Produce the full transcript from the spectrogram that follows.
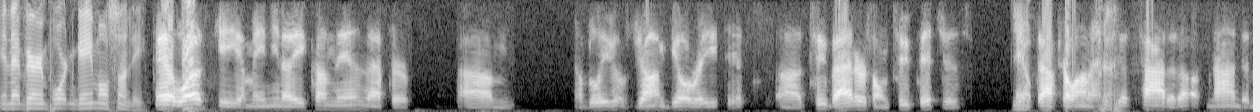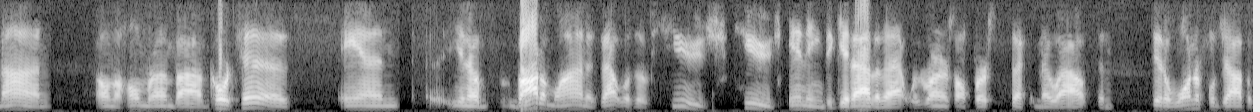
in that very important game on Sunday. It was key. I mean, you know, he come in after, um, I believe it was John Gilreath hit uh, two batters on two pitches. Yep. And South Carolina had just tied it up nine to nine on the home run by Cortes. And you know, bottom line is that was a huge, huge inning to get out of that with runners on first and second, no outs, and did a wonderful job of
